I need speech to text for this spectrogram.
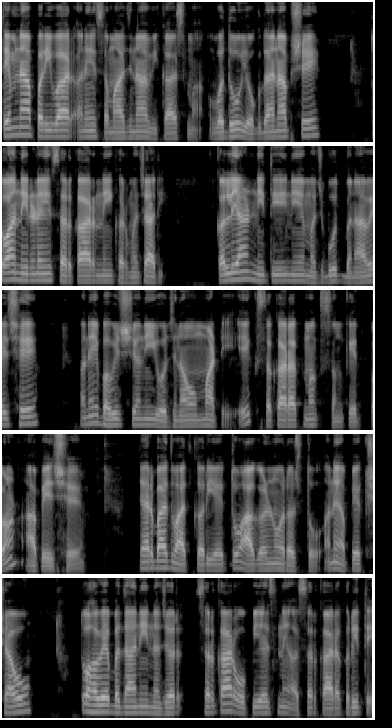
તેમના પરિવાર અને સમાજના વિકાસમાં વધુ યોગદાન આપશે. તો આ નિર્ણય સરકારની કર્મચારી કલ્યાણ નીતિને મજબૂત બનાવે છે અને ભવિષ્યની યોજનાઓ માટે એક સકારાત્મક સંકેત પણ આપે છે. ત્યારબાદ વાત કરીએ તો આગળનો રસ્તો અને અપેક્ષાઓ. તો હવે બધાની નજર સરકાર ઓપીએસને અસરકારક રીતે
